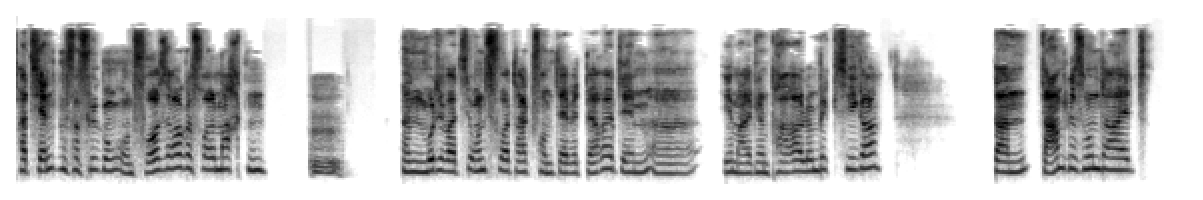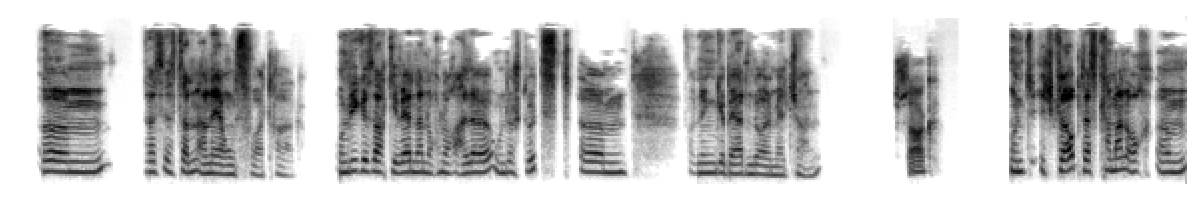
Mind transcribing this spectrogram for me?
Patientenverfügung und Vorsorgevollmachten. Mhm. Ein Motivationsvortrag vom David Berre, dem äh, ehemaligen Paralympicsieger. Dann Darmgesundheit, ähm, das ist dann Ernährungsvortrag. Und wie gesagt, die werden dann auch noch alle unterstützt ähm, von den Gebärdendolmetschern. Stark. Und ich glaube, das kann man auch ähm,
